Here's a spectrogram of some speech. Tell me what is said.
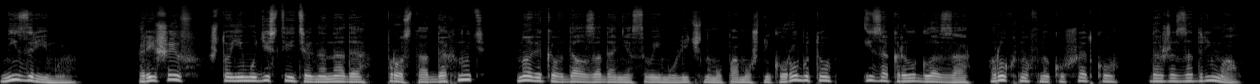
незримую. Решив, что ему действительно надо просто отдохнуть, Новиков дал задание своему личному помощнику-роботу и закрыл глаза, рухнув на кушетку, даже задремал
